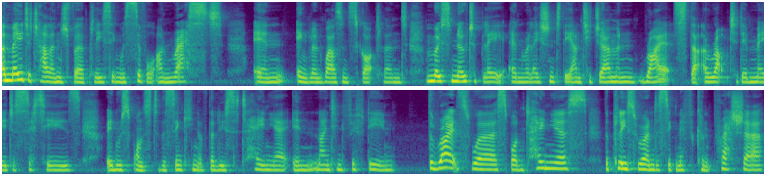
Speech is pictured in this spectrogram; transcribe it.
A major challenge for policing was civil unrest in England, Wales, and Scotland, most notably in relation to the anti German riots that erupted in major cities in response to the sinking of the Lusitania in 1915. The riots were spontaneous, the police were under significant pressure,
